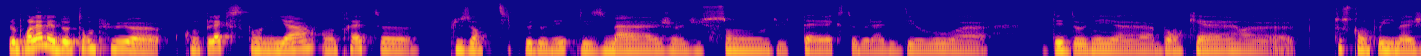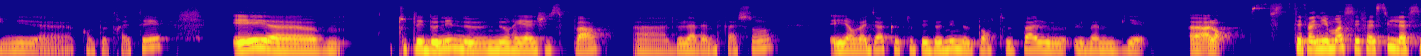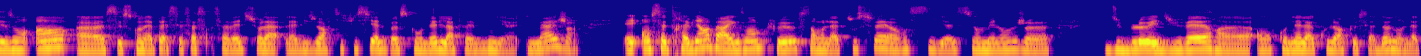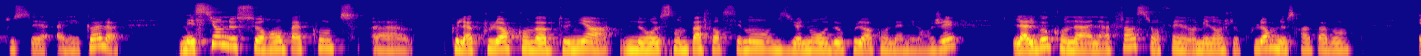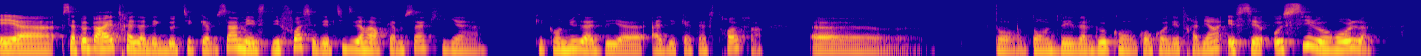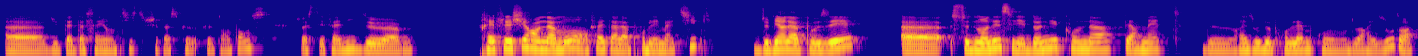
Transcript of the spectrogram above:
Le problème est d'autant plus euh, complexe qu'en IA, on traite plusieurs types de données, des images, du son, du texte, de la vidéo, des données bancaires, tout ce qu'on peut imaginer qu'on peut traiter. Et toutes les données ne, réagissent pas de la même façon. Et on va dire que toutes les données ne portent pas le, même biais. alors, Stéphanie et moi, c'est facile, la saison 1, c'est ce qu'on appelle, ça, ça, va être sur la, la vision artificielle parce qu'on est de la famille image. Et on sait très bien, par exemple, ça on l'a tous fait, hein, si, si, on mélange du bleu et du vert, on connaît la couleur que ça donne, on l'a tous à l'école. Mais si on ne se rend pas compte que la couleur qu'on va obtenir ne ressemble pas forcément visuellement aux deux couleurs qu'on a mélangées, l'algo qu'on a à la fin, si on fait un mélange de couleurs, ne sera pas bon. Et ça peut paraître très anecdotique comme ça, mais des fois, c'est des petites erreurs comme ça qui, qui conduisent à des, à des catastrophes dans, des algos qu'on connaît très bien. Et c'est aussi le rôle du data scientist, je ne sais pas ce que, tu en penses, toi Stéphanie, de réfléchir en amont en fait à la problématique, de bien la poser, se demander si les données qu'on a permettent de résoudre le problème qu'on doit résoudre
